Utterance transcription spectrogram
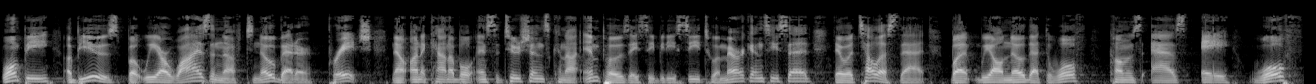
won't be abused, but we are wise enough to know better. Preach. Now, unaccountable institutions cannot impose a CBDC to Americans, he said. They would tell us that, but we all know that the wolf comes as a wolf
